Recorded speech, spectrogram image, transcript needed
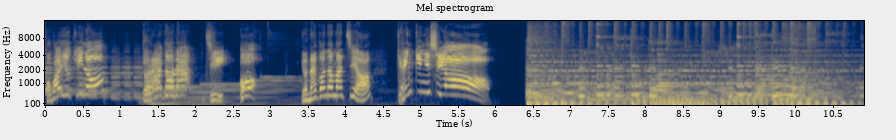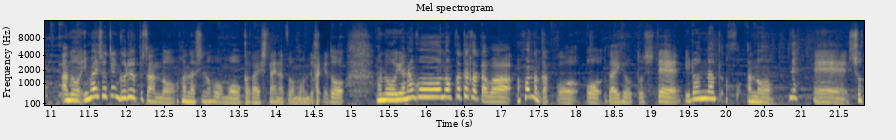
小林幸のドラドラジオ。米子の街を。元気にしよう。あの今井書店グループさんのお話の方もお伺いしたいなと思うんですけど、あの米子の方々は本の学校を代表としていろんなほあの、ねえー書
